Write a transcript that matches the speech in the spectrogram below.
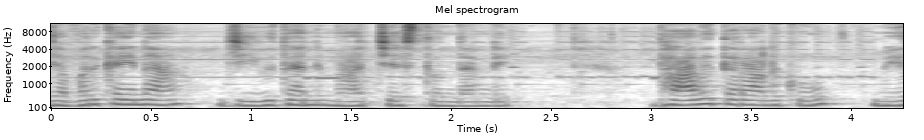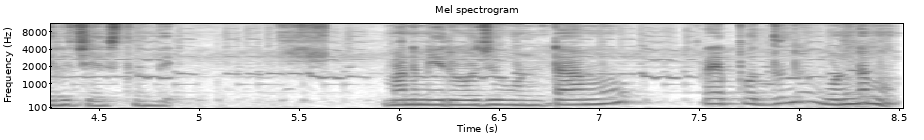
ఎవరికైనా జీవితాన్ని మార్చేస్తుందండి. భావితరాలకు మేలు చేస్తుంది. మనం ఈరోజు ఉంటాము రేపొద్దున ఉండము.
